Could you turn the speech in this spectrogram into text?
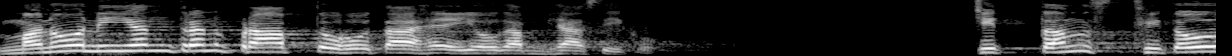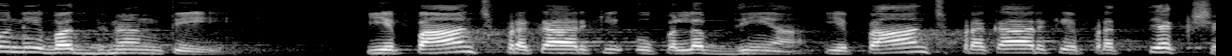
मनोनियंत्रण प्राप्त होता है योगाभ्यासी को। चित्तम स्थितो निबध्नती। ये पाँच प्रकार की उपलब्धियाँ, ये पाँच प्रकार के प्रत्यक्ष,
